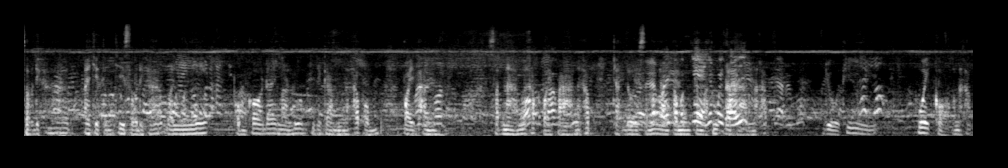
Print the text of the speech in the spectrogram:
สวัสดีครับไอเจตุนทีสวัสดีครับ วันนี้ผมก็ได้มาร่วมกิจกรรมนะครับ ผมปล่อยพันธุ์สัตว์น้ำนะครับ ปล่อยปลานะครับ จัดโดยสำนักงานประมงจังหวัดมุกดาหารนะครับ อยู่ที่ห้วยกอกนะครับ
